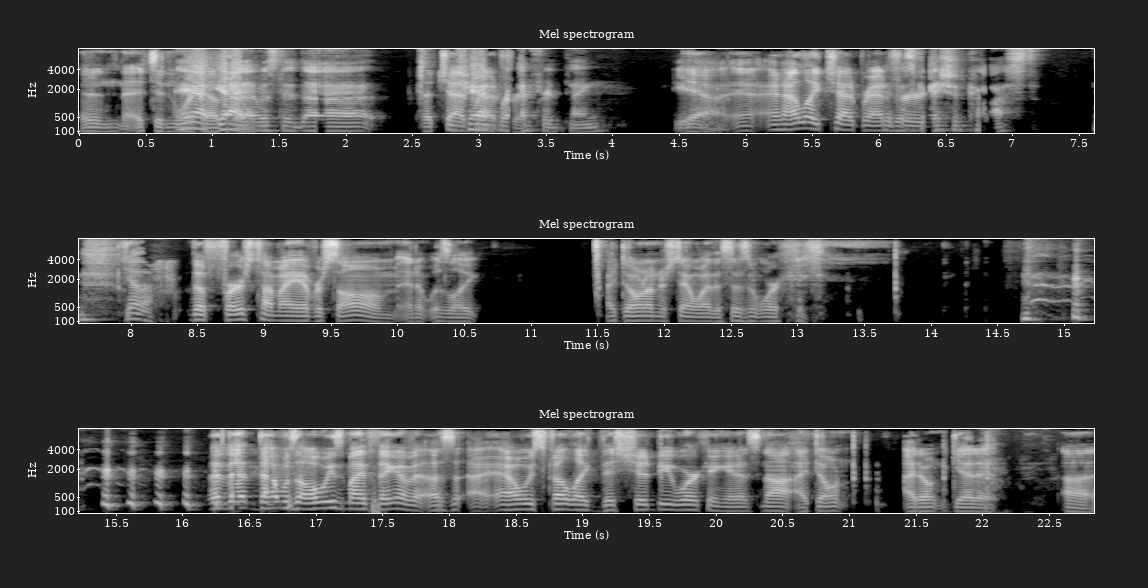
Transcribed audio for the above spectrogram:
And it didn't work Yeah, out. yeah, that was the, the Uh, Chad, Chad, Bradford. Bradford. thing. Yeah, and, and I like Chad this Bradford. guy should cost. Yeah, the, the first time I ever saw him, and it was like, I don't understand why this isn't working. that, that that was always my thing of it. I, was- I I always felt like this should be working, and it's not. I don't I don't get it. Uh,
